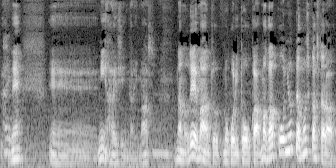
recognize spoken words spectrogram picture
ですね、えーに配信になります。なので、まあ、ちょ残り10日、まあ、学校によってはもしかしたら、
